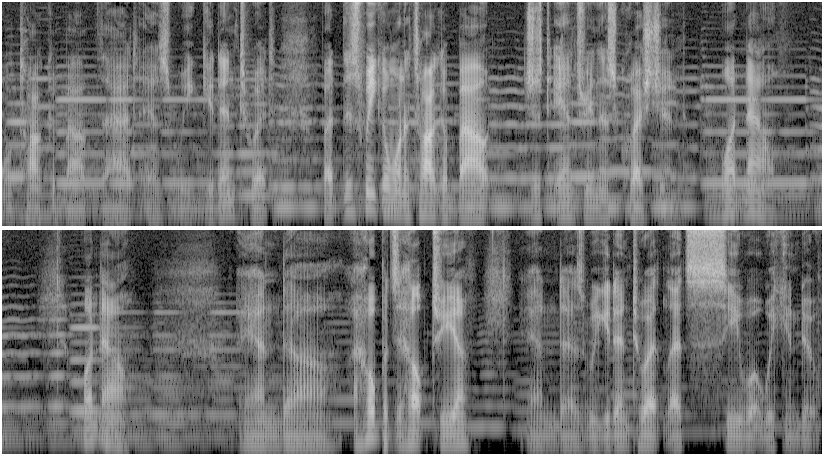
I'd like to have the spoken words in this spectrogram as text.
we'll talk about that as we get into it. But this week, I want to talk about just answering this question What now? What now? And uh, I hope it's a help to you. And as we get into it, let's see what we can do.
